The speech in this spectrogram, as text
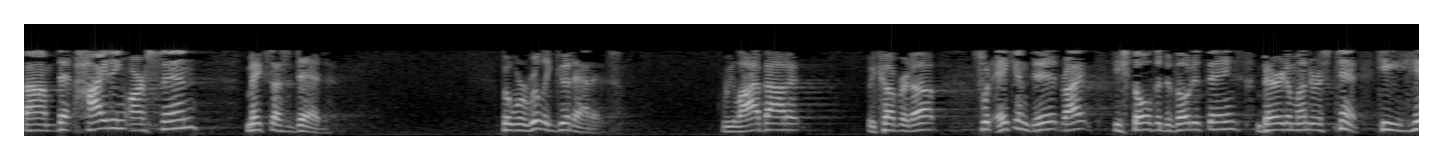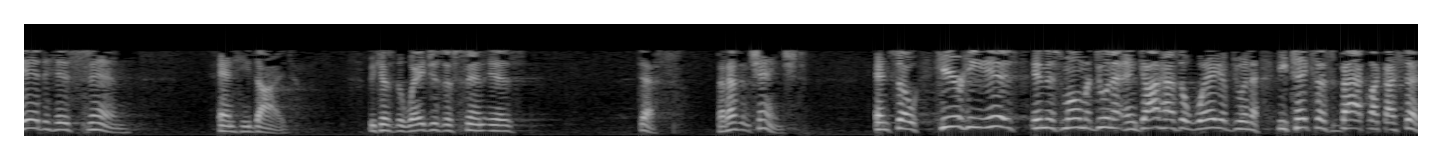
um, that hiding our sin makes us dead but we're really good at it. We lie about it. We cover it up. That's what Achan did, right? He stole the devoted things, buried them under his tent. He hid his sin, and he died. Because the wages of sin is death. That hasn't changed. And so here he is in this moment doing that, and God has a way of doing that. He takes us back, like I said.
